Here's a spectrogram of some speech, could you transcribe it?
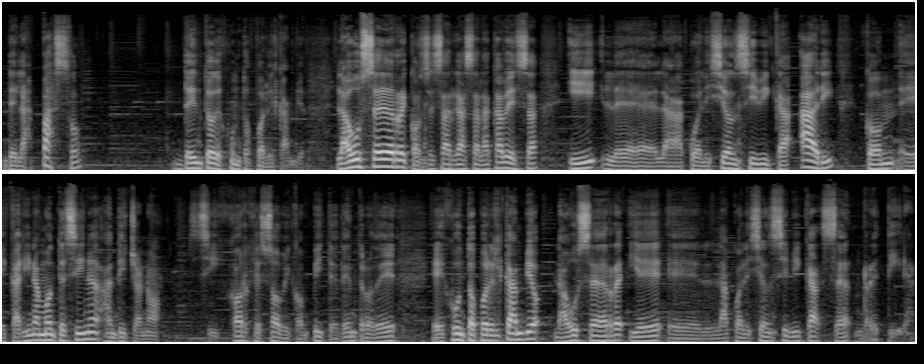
de las PASO, dentro de Juntos por el Cambio. La UCR con César Gas a la cabeza y la coalición cívica ARI con eh, Karina Montesina han dicho no. Si Jorge Sobi compite dentro de eh, Juntos por el Cambio, la UCR y eh, la coalición cívica se retiran.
